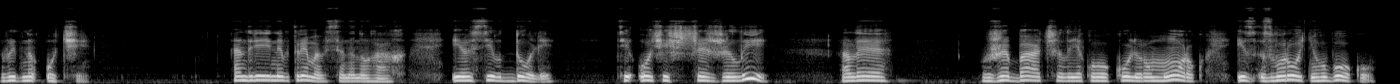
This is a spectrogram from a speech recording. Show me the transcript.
видно очі. Андрій не втримався на ногах і осів долі. Ті очі ще жили, але вже бачили, якого кольору морок із зворотнього боку.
